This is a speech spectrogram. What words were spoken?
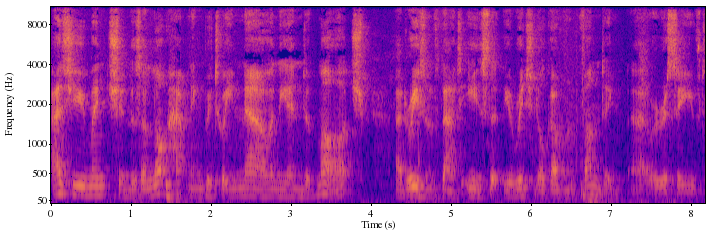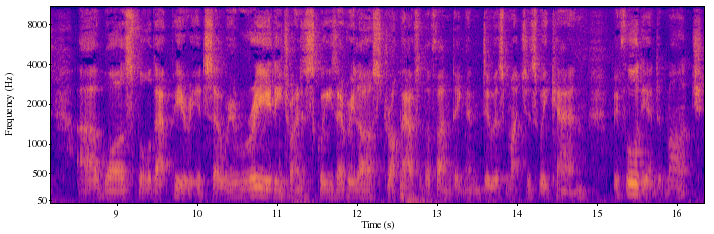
as you mentioned, there's a lot happening between now and the end of March. And the reason for that is that the original government funding uh, we received uh, was for that period. So we're really trying to squeeze every last drop out of the funding and do as much as we can before the end of March.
